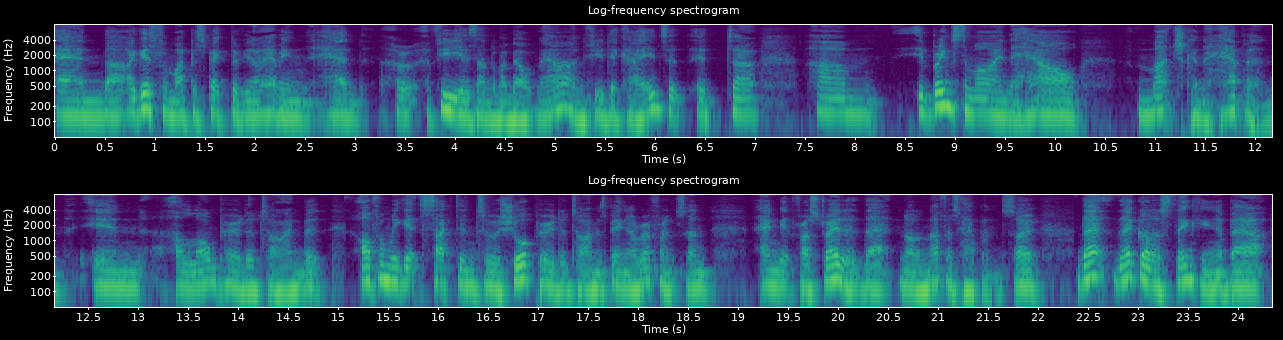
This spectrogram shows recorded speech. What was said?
and uh, I guess from my perspective, you know, having had a, a, few years under my belt now and a few decades, it it uh, um, it brings to mind how much can happen in a long period of time, but often we get sucked into a short period of time as being our reference and and get frustrated that not enough has happened. So that that got us thinking about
